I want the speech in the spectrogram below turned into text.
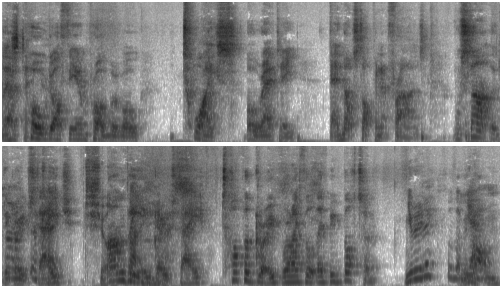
have pulled off the improbable twice already. They're not stopping at France. We'll start with the oh, group okay, stage. sure. Unbeaten That- group yes. stage. Top of group where I thought they'd be bottom. You really thought they'd be Yeah. bottom?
